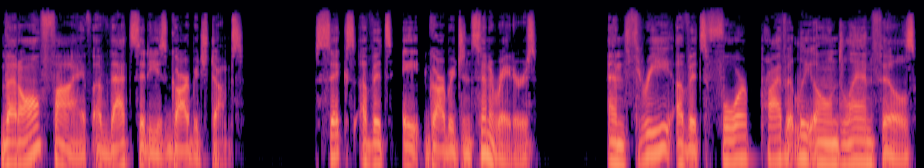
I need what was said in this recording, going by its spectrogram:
that all five of that city's garbage dumps, six of its eight garbage incinerators, and three of its four privately owned landfills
